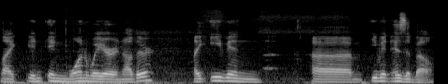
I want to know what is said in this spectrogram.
like in, in one way or another. Like even um, even Izabel,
